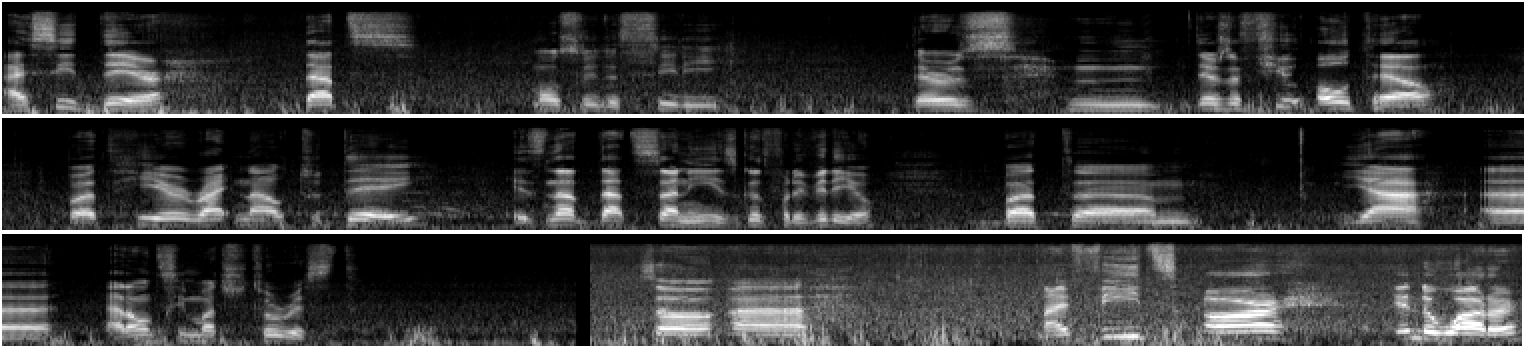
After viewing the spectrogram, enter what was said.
I see there that's mostly the city. There's mm, there's a few hotel but here right now today it's not that sunny it's good for the video. But um, yeah uh, I don't see much tourist. So uh, my feet are in the water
